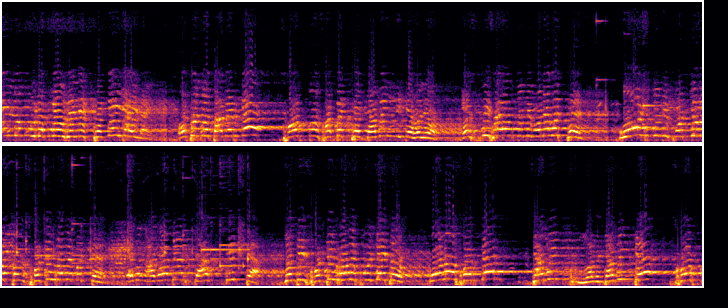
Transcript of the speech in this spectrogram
এই লোকগুলো কেউ রেলে থেকেই যায় নাই। অথচ তাদেরকে শর্ত সাপেক্ষে জামিন নিতে হলো এসপি সাহেব যদি মনে করছেন কোর্ট যদি পর্যবেক্ষণ সঠিকভাবে করছেন এবং আমাদের চার্জশিটটা যদি সঠিকভাবে পৌঁছাইত, কোন সরকার জামিন মানে জামিনটা শর্ত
